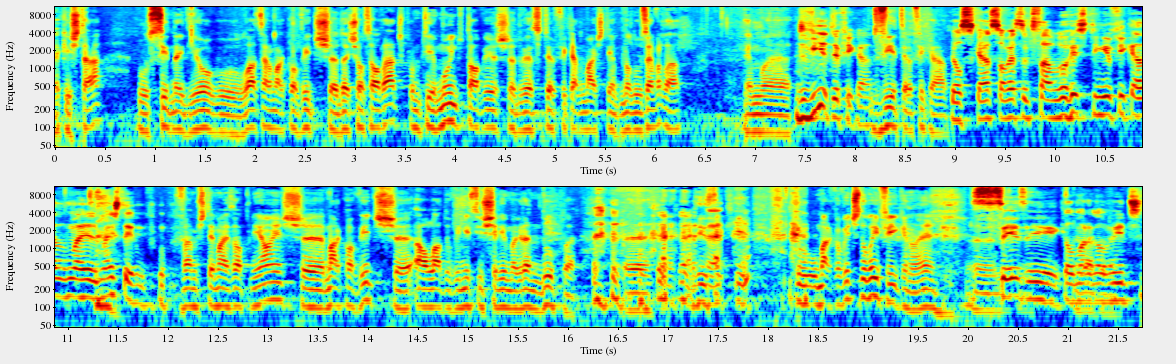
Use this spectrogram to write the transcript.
aqui está, o Sidney Diogo, Lazar Markovic eh, deixou saudades, prometia muito, talvez devesse ter ficado mais tempo na luz, é verdade. É uma... Devia ter ficado. Devia ter ficado. Ele, se calhar, soubesse o que estava hoje, tinha ficado mais, mais tempo. Vamos ter mais opiniões. Eh, Markovic, eh, ao lado do Vinícius, seria uma grande dupla. Eh, Diz aqui o Markovic do Benfica, não é? Sim, sim, aquele Markovic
